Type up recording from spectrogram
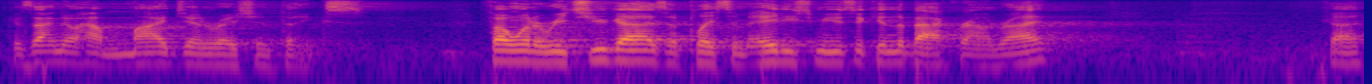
because I know how my generation thinks. If I want to reach you guys, I play some 80s music in the background, right? Okay?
